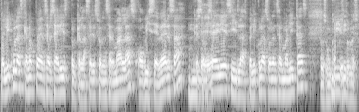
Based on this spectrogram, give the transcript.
películas que no pueden ser series porque las series suelen ser malas o viceversa, que son series y las películas suelen ser malitas. Pues un Vide- capítulo eso.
